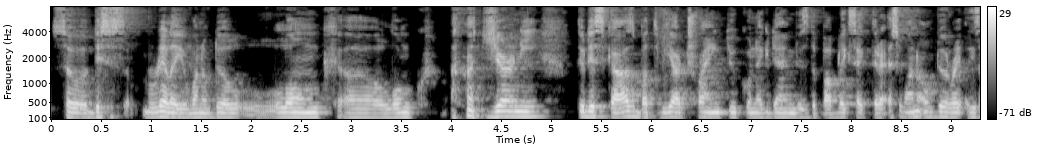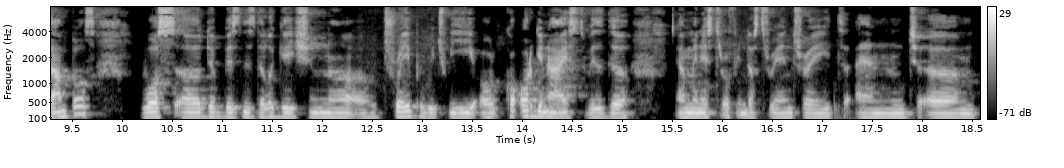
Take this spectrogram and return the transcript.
So this is really one of the long, uh, long journey to discuss, but we are trying to connect them with the public sector. As one of the examples was uh, the business delegation uh, trip, which we organized with the uh, Minister of Industry and Trade and um,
